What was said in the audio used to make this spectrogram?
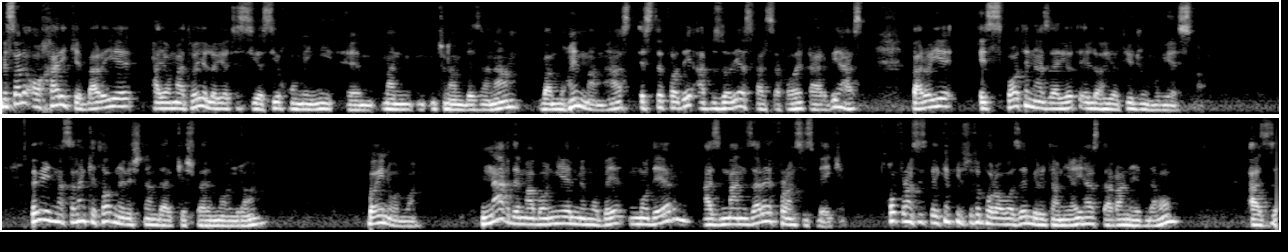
مثال آخری که برای پیامدهای الهیات سیاسی خمینی من می‌تونم بزنم و مهمم هست استفاده ابزاری از فلسفه های غربی هست برای اثبات نظریات الهیاتی جمهوری اسلامی. ببینید مثلا کتاب نوشتم در کشور ما ایران با این عنوان نقد مبانی علم مدرن از منظر فرانسیس بیکن. خب فرانسیس بیکن فیلسوف پرآوازه بریتانیایی هست در قرن 17 از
